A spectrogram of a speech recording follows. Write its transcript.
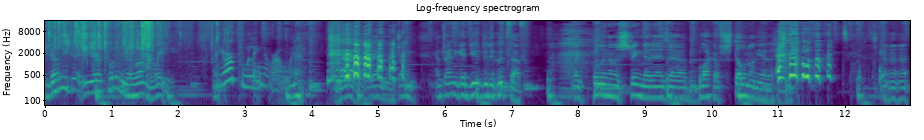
You don't need to. You're pulling the wrong way. You're pulling the wrong way. yeah, yeah. I'm trying. I'm trying to get you to do the good stuff, like pulling on a string that has a block of stone on the other side.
